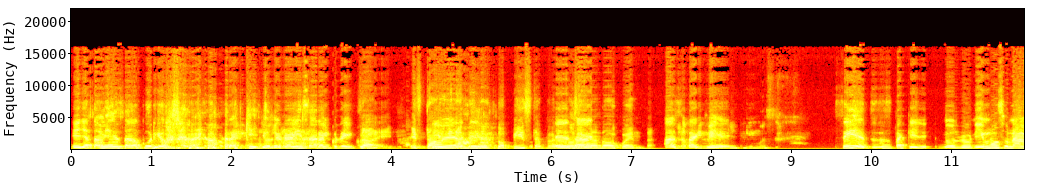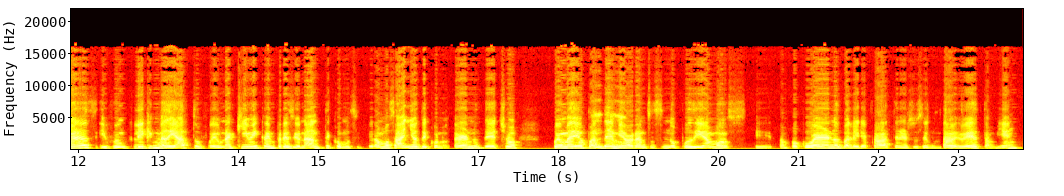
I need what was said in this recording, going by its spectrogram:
ella también estaba curiosa para que yo le revisara el currículum. estaba en la misma autopista, pero no se habían dado cuenta. Hasta que Sí, entonces hasta que nos reunimos una vez y fue un clic inmediato, fue una química impresionante, como si tuviéramos años de conocernos. De hecho, fue medio pandemia, ahora entonces no podíamos eh, tampoco vernos. Valeria acaba de tener su segunda bebé también.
